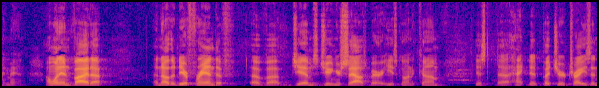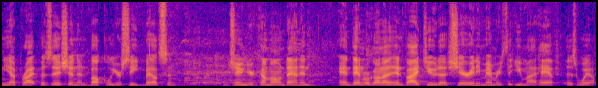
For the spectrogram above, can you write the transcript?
Amen. I want to invite a, another dear friend of, of uh, Jim's, Junior Salisbury. He's going to come. Just uh, hang, put your trays in the upright position and buckle your seat belts. And Junior, come on down. And, and then we're going to invite you to share any memories that you might have as well.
